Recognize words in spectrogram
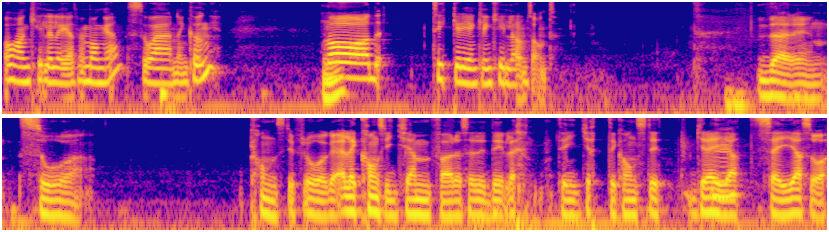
och har en kille legat med många så är han en kung. Vad tycker egentligen killar om sånt? Det där är en så konstig fråga, eller konstig jämförelse. Det, det, det är en jättekonstig grej Mm. att säga så.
